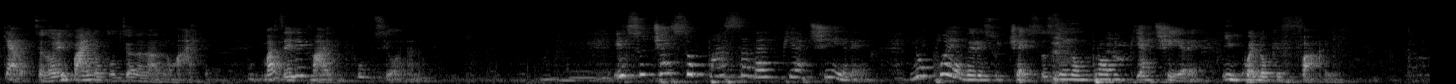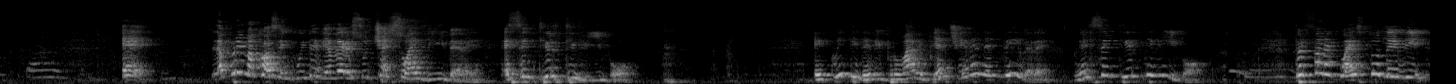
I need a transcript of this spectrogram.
Chiaro, se non li fai non funzioneranno mai, ma se li fai funzionano. Il successo passa dal piacere. Non puoi avere successo se non provi piacere in quello che fai. E la prima cosa in cui devi avere successo è vivere, è sentirti vivo. E quindi devi provare piacere nel vivere, nel sentirti vivo. Per fare questo devi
